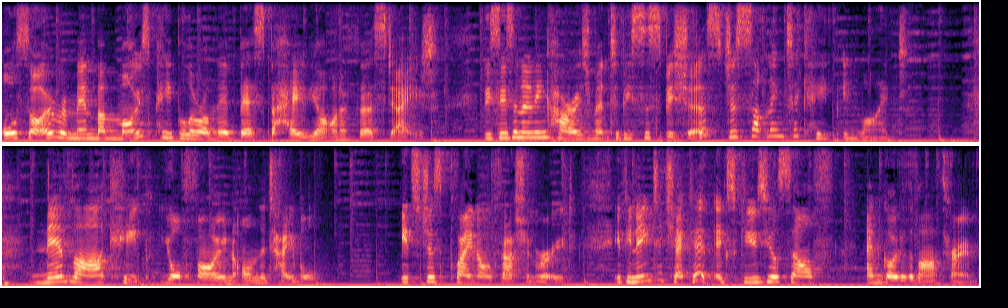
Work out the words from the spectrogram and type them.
Also, remember most people are on their best behaviour on a first date. This isn't an encouragement to be suspicious, just something to keep in mind. Never keep your phone on the table. It's just plain old fashioned rude. If you need to check it, excuse yourself and go to the bathroom.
